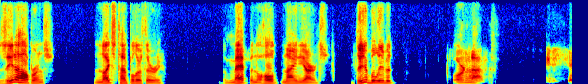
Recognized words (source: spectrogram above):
Zena Halpern's Knights Templar theory. The map and the whole nine yards. Do you believe it or not? Uh,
